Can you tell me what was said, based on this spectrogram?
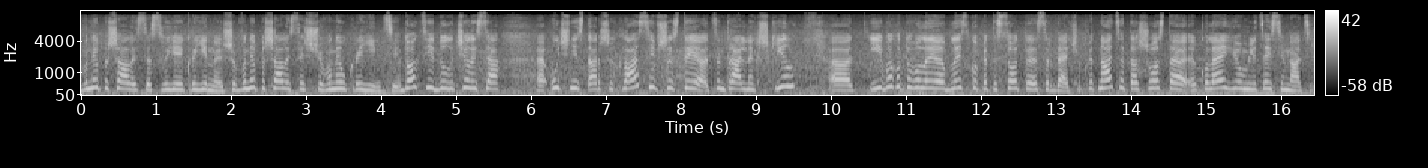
вони пишалися своєю країною, щоб вони пишалися, що вони українці. До акції долучилися е, учні старших класів шести центральних шкіл. Е, І виготовили близько 500 сердечок. 15 6 колегіум, ліцей 17.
